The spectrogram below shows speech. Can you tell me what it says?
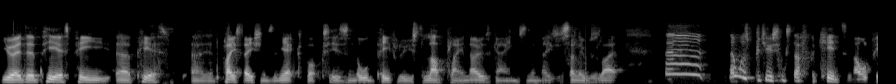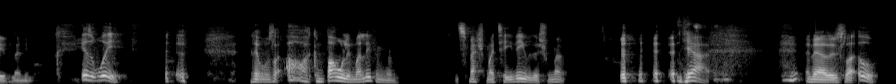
you had the PSP, uh, PS, uh, the PlayStations, and the Xboxes, and all the people who used to love playing those games, and then they just suddenly was like, eh, no one's producing stuff for kids and old people anymore. Here's a Wii, and it was like, oh, I can bowl in my living room and smash my TV with this remote. Yeah. And now they're just like, oh,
